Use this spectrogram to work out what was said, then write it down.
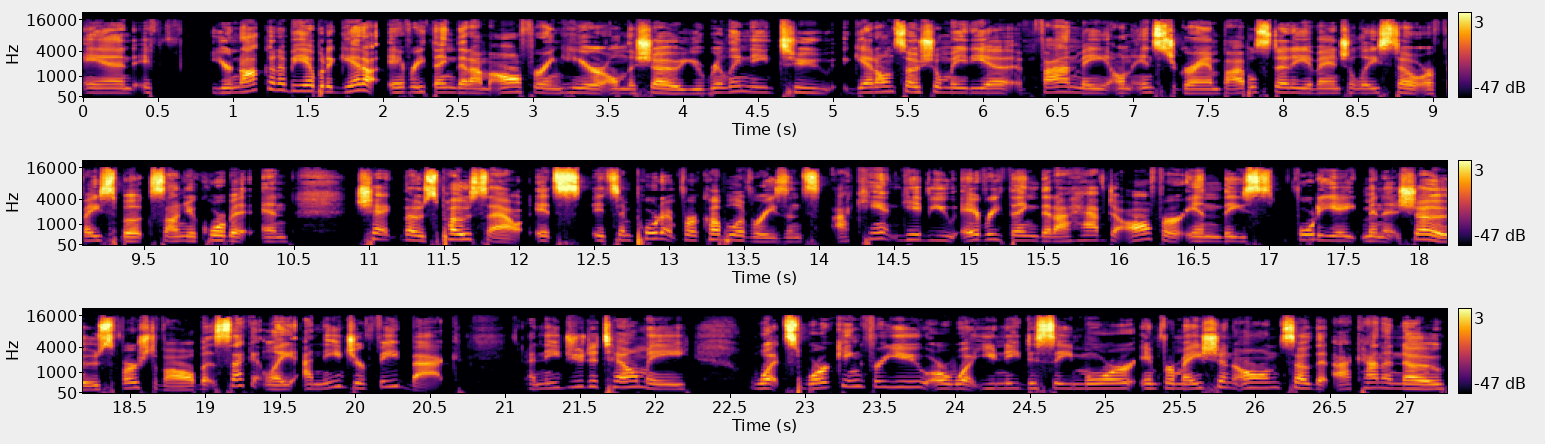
and if you're not going to be able to get uh, everything that I'm offering here on the show. You really need to get on social media find me on Instagram, Bible Study Evangelista, or Facebook, Sonja Corbitt, and check those posts out. It's it's important for a couple of reasons. I can't give you everything that I have to offer in these 48 minute shows, first of all, but secondly, I need your feedback. I need you to tell me what's working for you or what you need to see more information on so that I kind of know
